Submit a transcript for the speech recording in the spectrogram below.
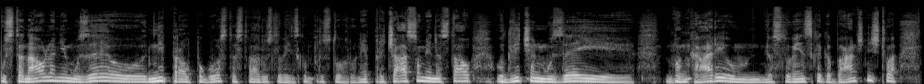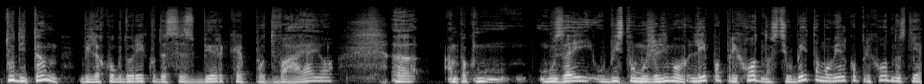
ustanavljanje muzejev ni prav pogosta stvar v slovenskem prostoru. Ne. Pred časom je nastal odličen muzej bankarjev slovenskega bančništva, tudi tam bi lahko kdo rekel, da se zbirke podvajajo. Ampak muzej, v bistvu mu želimo lepo prihodnost, obetamo veliko prihodnost, je,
